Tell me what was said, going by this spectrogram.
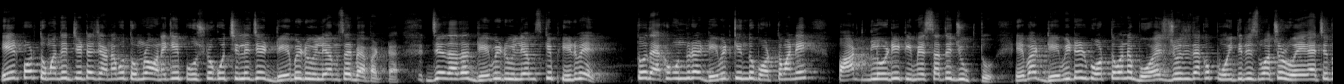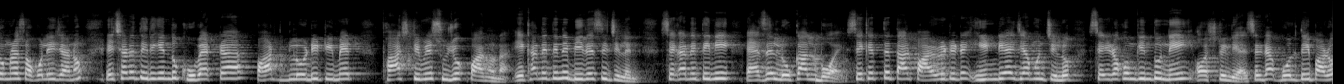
এরপর তোমাদের যেটা জানাব তোমরা অনেকেই প্রশ্ন করছিলে যে ডেভিড উইলিয়ামসের ব্যাপারটা। যে দাদা ডেভিড উইলিয়ামস কি ফিরবে? তো দেখো বন্ধুরা ডেভিড কিন্তু বর্তমানে পার্ট গ্লোরি টিমের সাথে যুক্ত। এবার ডেভিডের বর্তমানে বয়স যদি দেখো পঁয়ত্রিশ বছর হয়ে গেছে, তোমরা সকলেই জানো। এছাড়া তিনি কিন্তু খুব একটা পার্ট গ্লোরি টিমের ফার্স্ট টিমের সুযোগ পানো না। এখানে তিনি বিদেশি ছিলেন। সেখানে তিনি অ্যাজ এ লোকাল বয় সেক্ষেত্রে তার প্রায়োরিটিটা ইন্ডিয়ায় যেমন ছিল, সেই রকম কিন্তু নেই অস্ট্রেলিয়ায়। সেটা বলতেই পারো,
